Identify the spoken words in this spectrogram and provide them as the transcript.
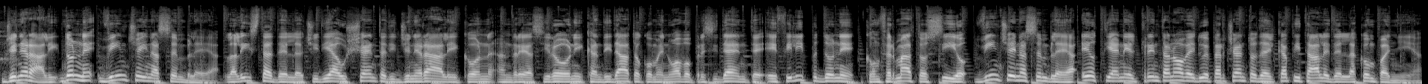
Generali, Donné vince in assemblea. La lista del CDA uscente di Generali con Andrea Sironi, candidato come nuovo presidente, e Philippe Donné, confermato CEO, vince in assemblea e ottiene il 39,2% del capitale della compagnia.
